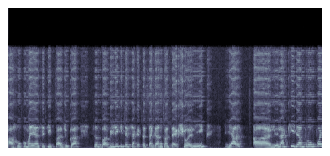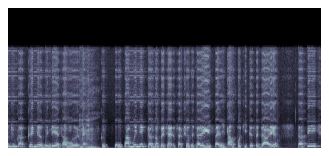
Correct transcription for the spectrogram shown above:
uh, hukuman yang setimpal juga sebab bila kita bercakap tentang gangguan seksual ni yang uh, lelaki dan perempuan juga kena benda yang sama. Mm-hmm. Terutamanya gangguan seksual secara lisan ni tanpa kita sedar ya. Tapi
